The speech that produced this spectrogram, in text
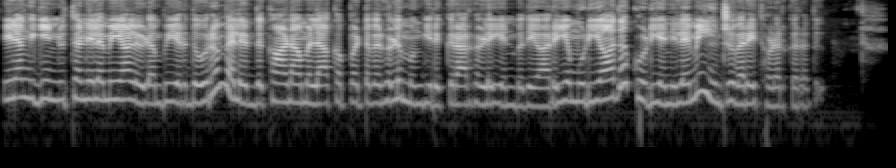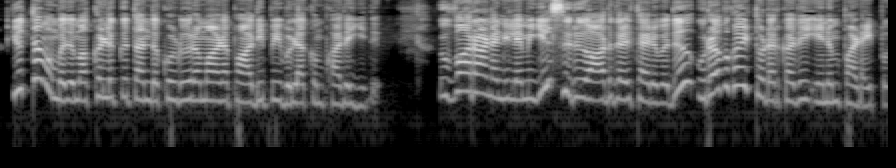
இலங்கையின் யுத்த நிலைமையால் இடம்பெயர்ந்தோரும் வலிர்ந்து காணாமலாக்கப்பட்டவர்களும் அங்கிருக்கிறார்களே என்பதை அறிய முடியாத கொடிய நிலைமை இன்று வரை தொடர்கிறது. யுத்தம் ஒன்பது மக்களுக்கு தந்த கொடூரமான பாதிப்பை விளக்கும் கதை இது. இவ்வாறான நிலைமையில் சிறு ஆறுதல் தருவது உறவுகள் தொடர்கதை எனும் படைப்பு.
